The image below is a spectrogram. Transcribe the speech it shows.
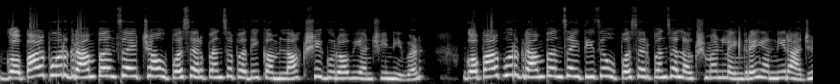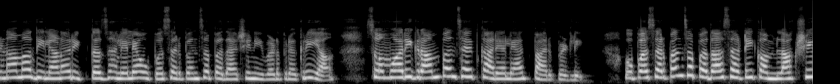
गोपाळपूर ग्रामपंचायतच्या उपसरपंचपदी कमलाक्षी गुरव यांची निवड. गोपाळपूर ग्रामपंचायतीचे उपसरपंच लक्ष्मण लेंगरे यांनी राजीनामा दिल्यानं रिक्त झालेल्या उपसरपंच पदाची निवड प्रक्रिया सोमवारी ग्रामपंचायत कार्यालयात पार पडली. उपसरपंच पदासाठी कमलाक्षी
